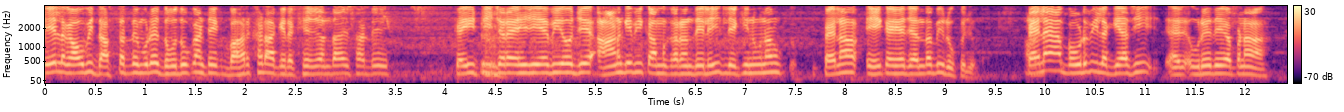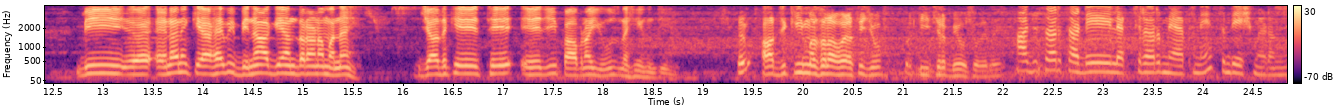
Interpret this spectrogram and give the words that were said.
ਇਹ ਲਗਾਓ ਵੀ ਦਫ਼ਤਰ ਦੇ ਮੂਹਰੇ 2-2 ਘੰਟੇ ਬਾਹਰ ਖੜਾ ਕੇ ਰੱਖਿਆ ਜਾਂਦਾ ਹੈ ਸਾਡੇ ਕਈ ਟੀਚਰ ਇਹੋ ਜਿਹੇ ਆ ਵੀ ਉਹ ਜੇ ਆਣਗੇ ਵੀ ਕੰਮ ਕਰਨ ਦੇ ਲਈ ਲੇਕਿਨ ਉਹਨਾਂ ਨੂੰ ਪਹਿਲਾਂ ਇਹ ਕਿਹਾ ਜਾਂਦਾ ਵੀ ਰੁਕ ਜਾਓ। ਪਹਿਲਾਂ ਬੋਰਡ ਵੀ ਲੱਗਿਆ ਸੀ ਅ, ਉਰੇ ਦੇ ਆਪਣਾ ਵੀ ਅ, ਇਹਨਾਂ ਨੇ ਕਿਹਾ ਹੈ ਵੀ ਬਿਨਾਂ ਅੱਗੇ ਅੰਦਰ ਆਣਾ ਮਨਾ ਹੈ ਜਦ ਕਿ ਇੱਥੇ ਇਹ ਜੀ ਪਾਵਰਾਂ ਯੂਜ਼ ਨਹੀਂ ਹੁੰਦੀਆਂ ਤੇ ਅੱਜ ਕੀ ਮਸਲਾ ਹੋਇਆ ਸੀ ਜੋ ਟੀਚਰ ਬੇਹੋਸ਼ ਹੋਏ ਨੇ? ਅੱਜ ਸਰ ਸਾਡੇ ਲੈਕਚਰਰ ਮੈਥ ਨੇ, ਸੰਦੇਸ਼ ਮੈਡਮ ਨੇ।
